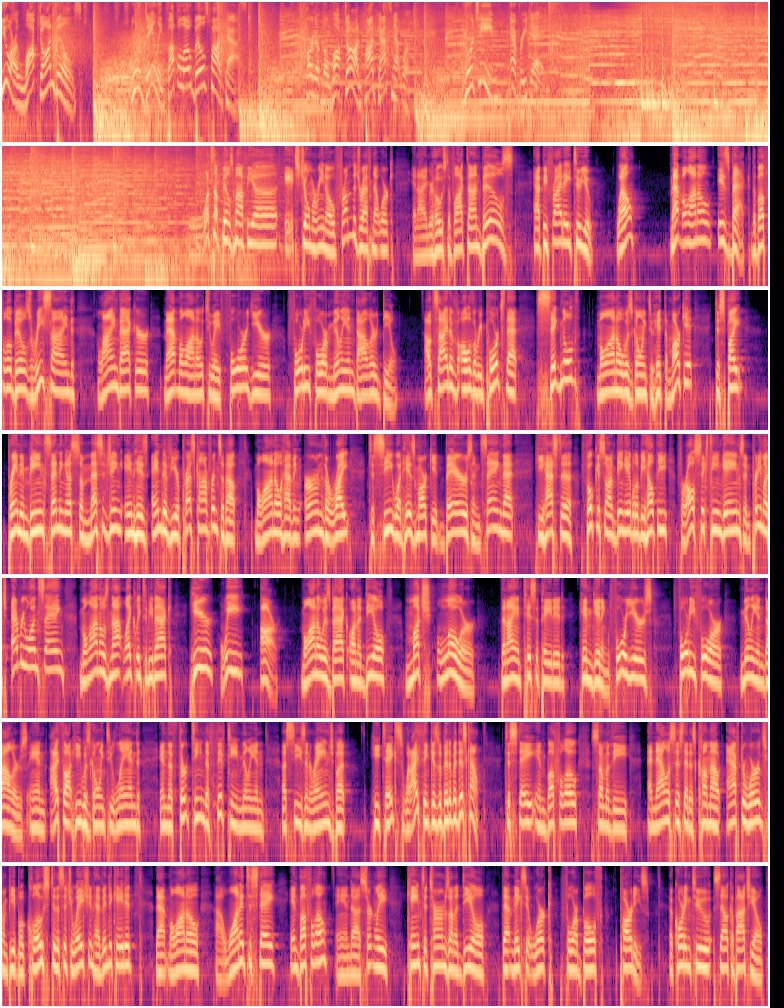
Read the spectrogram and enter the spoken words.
You are Locked On Bills, your daily Buffalo Bills podcast. Part of the Locked On Podcast Network. Your team every day. What's up, Bills Mafia? It's Joe Marino from the Draft Network, and I'm your host of Locked On Bills. Happy Friday to you. Well, Matt Milano is back. The Buffalo Bills re signed linebacker Matt Milano to a four year, $44 million deal. Outside of all the reports that signaled Milano was going to hit the market, despite Brandon Beane sending us some messaging in his end of year press conference about Milano having earned the right to see what his market bears and saying that he has to focus on being able to be healthy for all 16 games, and pretty much everyone saying Milano's not likely to be back. Here we are. Milano is back on a deal much lower than I anticipated him getting. Four years, 44 million dollars and I thought he was going to land in the 13 to 15 million a season range but he takes what I think is a bit of a discount to stay in Buffalo some of the analysis that has come out afterwards from people close to the situation have indicated that Milano uh, wanted to stay in Buffalo and uh, certainly came to terms on a deal that makes it work for both parties. According to Sal Capaccio,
